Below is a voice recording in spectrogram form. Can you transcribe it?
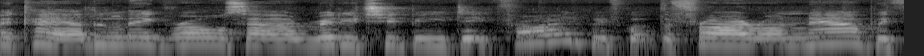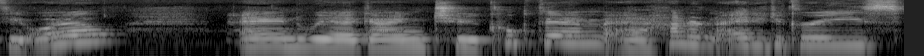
Okay, our little egg rolls are ready to be deep fried. We've got the fryer on now with the oil, and we are going to cook them at 180 degrees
